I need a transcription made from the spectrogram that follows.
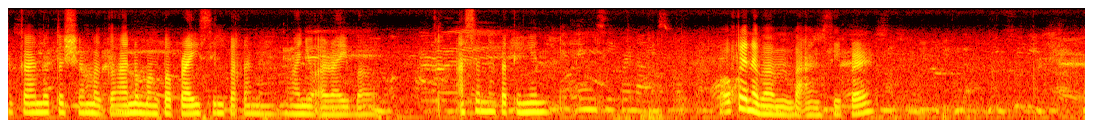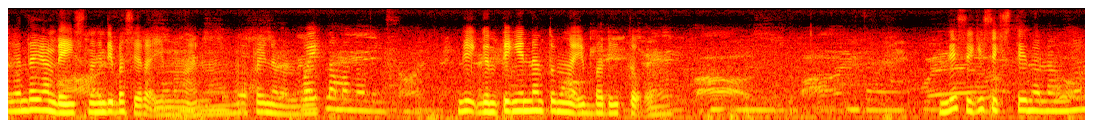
Magkano to siya? Magkano bang pa-pricing pa kami? Mga new arrival. Asan na patingin? Yung zipper Okay na ba ba ang zipper? Maganda yung lace no? Hindi ba sira yung mga ano? Okay naman ba? white naman ng lace. Hindi, guntingin lang to mga iba dito oh. Hindi, sige 60 na lang yan.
